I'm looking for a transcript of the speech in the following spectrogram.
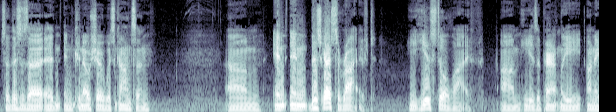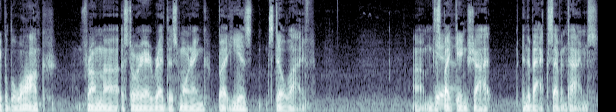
So this is a in, in Kenosha, Wisconsin, um, and and this guy survived. He he is still alive. Um, he is apparently unable to walk from uh, a story I read this morning, but he is still alive, um, despite yeah. getting shot in the back seven times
